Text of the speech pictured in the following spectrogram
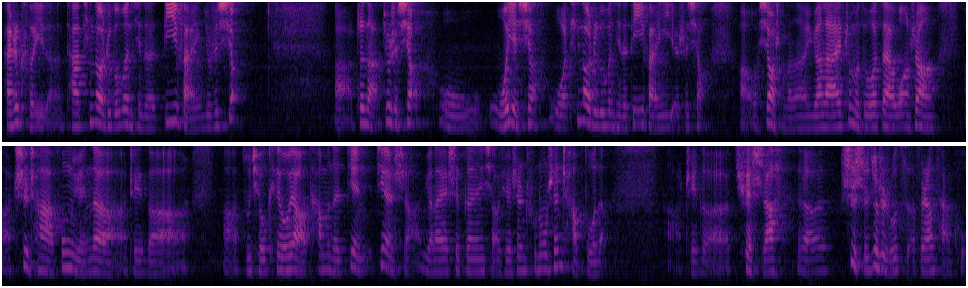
还是可以的。他听到这个问题的第一反应就是笑，啊，真的就是笑，我我也笑，我听到这个问题的第一反应也是笑，啊，我笑什么呢？原来这么多在网上啊叱咤风云的这个。啊，足球 KOL 他们的见见识啊，原来是跟小学生、初中生差不多的，啊，这个确实啊，呃，事实就是如此，非常残酷。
